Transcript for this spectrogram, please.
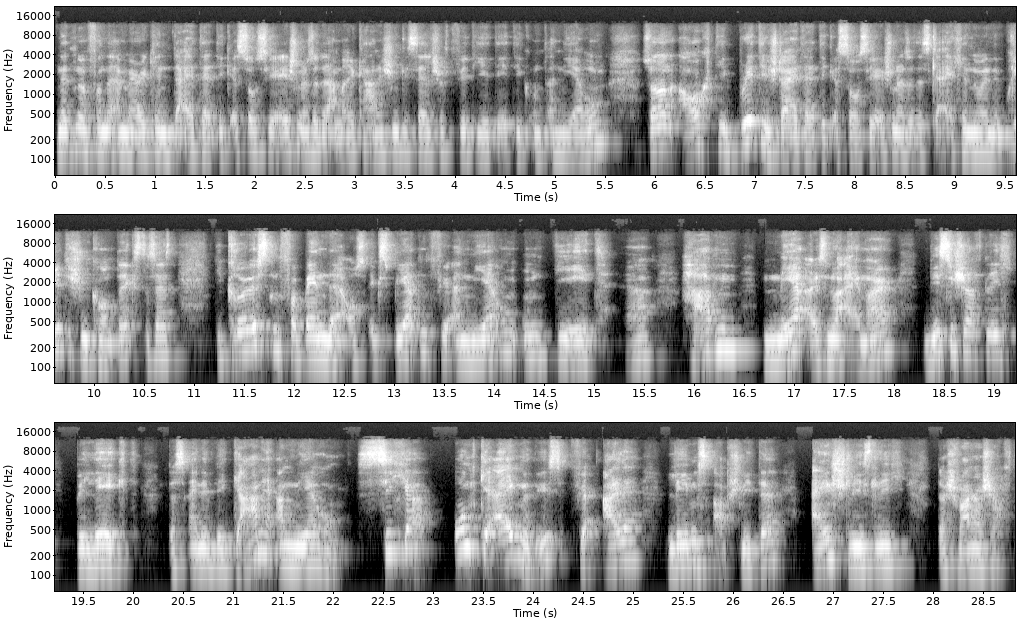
nicht nur von der American Dietetic Association, also der amerikanischen Gesellschaft für Diätetik und Ernährung, sondern auch die British Dietetic Association, also das gleiche nur in dem britischen Kontext. Das heißt, die größten Verbände aus Experten für Ernährung und Diät ja, haben mehr als nur einmal wissenschaftlich belegt, dass eine vegane Ernährung sicher und geeignet ist für alle Lebensabschnitte, einschließlich der Schwangerschaft.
